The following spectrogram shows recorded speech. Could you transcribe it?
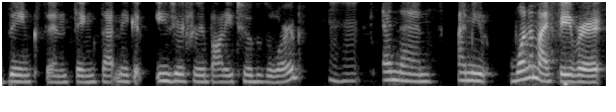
zincs, and things that make it easier for your body to absorb. Mm-hmm. And then, I mean, one of my favorite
